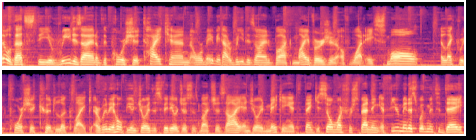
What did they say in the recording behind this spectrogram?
So that's the redesign of the Porsche Taycan, or maybe not redesign, but my version of what a small electric Porsche could look like. I really hope you enjoyed this video just as much as I enjoyed making it. Thank you so much for spending a few minutes with me today.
